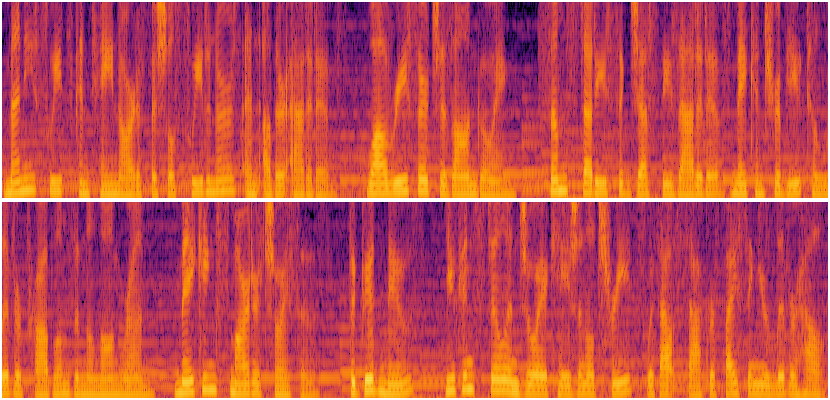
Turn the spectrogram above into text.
Many sweets contain artificial sweeteners and other additives. While research is ongoing, some studies suggest these additives may contribute to liver problems in the long run. Making smarter choices. The good news? You can still enjoy occasional treats without sacrificing your liver health.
